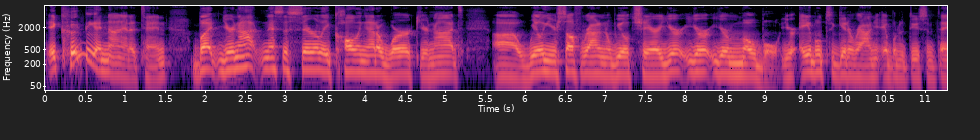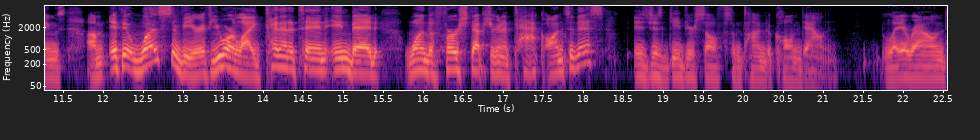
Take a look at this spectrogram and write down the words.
It could be a 9 out of 10 but you're not necessarily calling out of work. You're not uh, wheeling yourself around in a wheelchair. You're you're you're mobile. You're able to get around. You're able to do some things. Um, if it was severe, if you are like 10 out of 10 in bed, one of the first steps you're going to tack onto this is just give yourself some time to calm down. Lay around,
